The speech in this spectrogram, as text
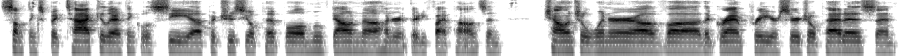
something spectacular, I think we'll see uh, Patricio Pitbull move down uh, 135 pounds and challenge a winner of uh, the Grand Prix or Sergio Pettis. And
